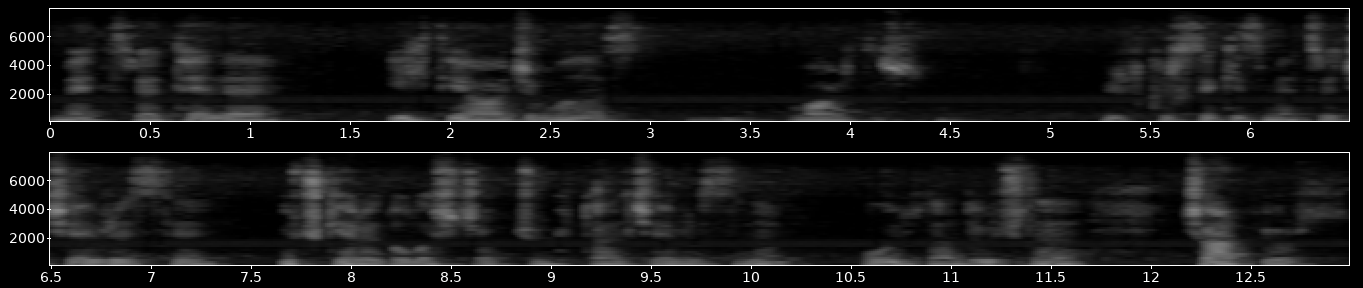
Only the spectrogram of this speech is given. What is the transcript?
metre tele ihtiyacımız vardır. 148 metre çevresi 3 kere dolaşacak çünkü tel çevresini. O yüzden de 3 ile çarpıyoruz.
